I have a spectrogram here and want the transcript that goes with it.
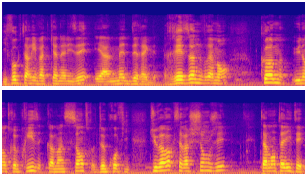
Il faut que tu arrives à te canaliser et à mettre des règles. Raisonne vraiment comme une entreprise, comme un centre de profit. Tu vas voir que ça va changer ta mentalité.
